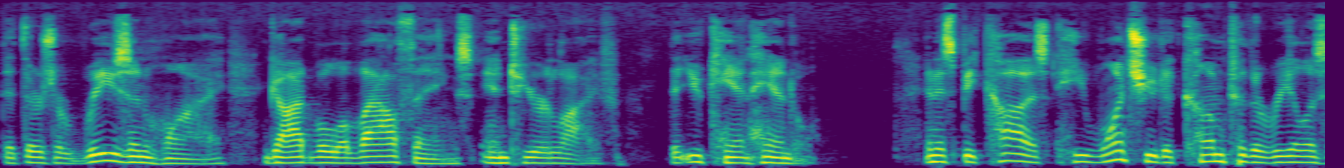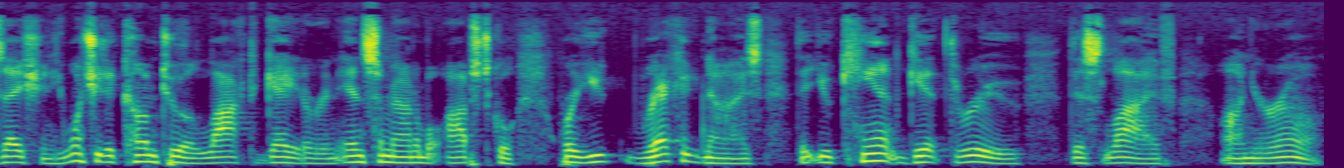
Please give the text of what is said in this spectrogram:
that there's a reason why God will allow things into your life that you can't handle. And it's because he wants you to come to the realization. He wants you to come to a locked gate or an insurmountable obstacle where you recognize that you can't get through this life on your own.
